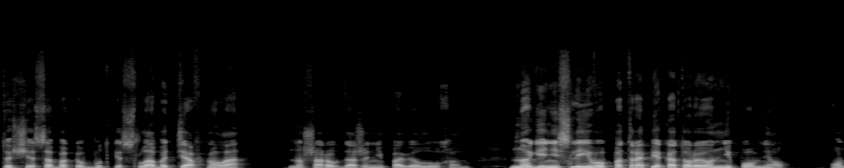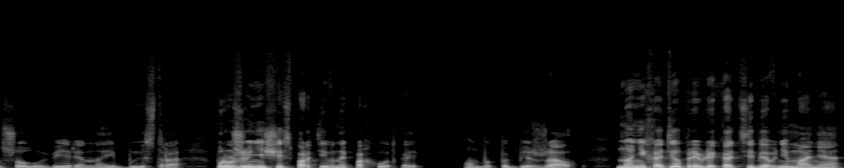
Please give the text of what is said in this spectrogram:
Тощая собака в будке слабо тявкнула, но Шаров даже не повел ухом. Ноги несли его по тропе, которую он не помнил. Он шел уверенно и быстро, пружинящей спортивной походкой. Он бы побежал, но не хотел привлекать к себе внимание,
